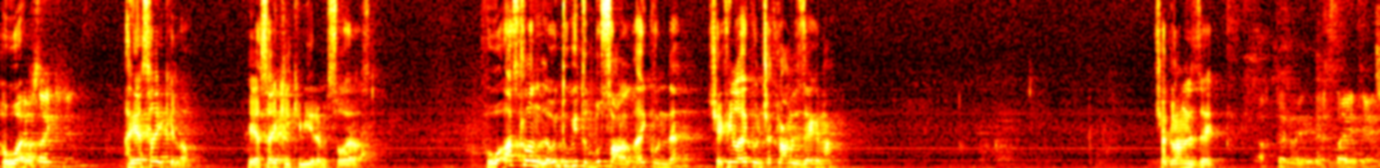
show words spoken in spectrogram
هو هي cycle آه هي cycle كبيرة مش صغيرة أصلا. هو أصلا لو أنتوا جيتوا تبصوا على ال icon ده شايفين ال icon شكله عامل إزاي يا جماعة؟ شكله عامل إزاي؟ أكتر من ال site يعني؟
